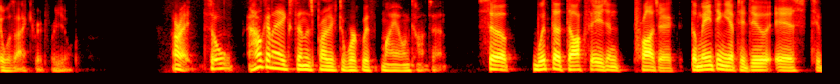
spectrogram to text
it was accurate for you. All right, so how can I extend this project to work with my own content? So with the Docs Agent project, the main thing you have to do is to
